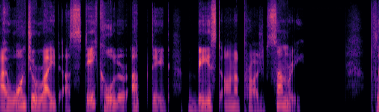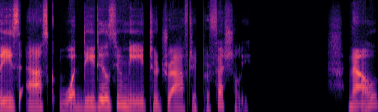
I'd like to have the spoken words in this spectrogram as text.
I want to write a stakeholder update based on a project summary. Please ask what details you need to draft it professionally. Now,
